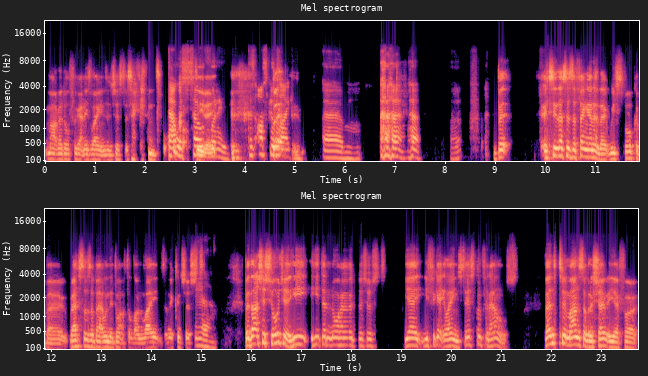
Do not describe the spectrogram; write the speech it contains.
Matt Riddle forgetting his lines in just a second. That was so TV. funny because Oscar was like, um, But You see, this is the thing, in it, that we spoke about. Wrestlers are better when they don't have to learn lines and they can just. Yeah. But that just shows you he he didn't know how to just. Yeah, you forget your lines. Say something else. Vince McMahon's not going to shout at you for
